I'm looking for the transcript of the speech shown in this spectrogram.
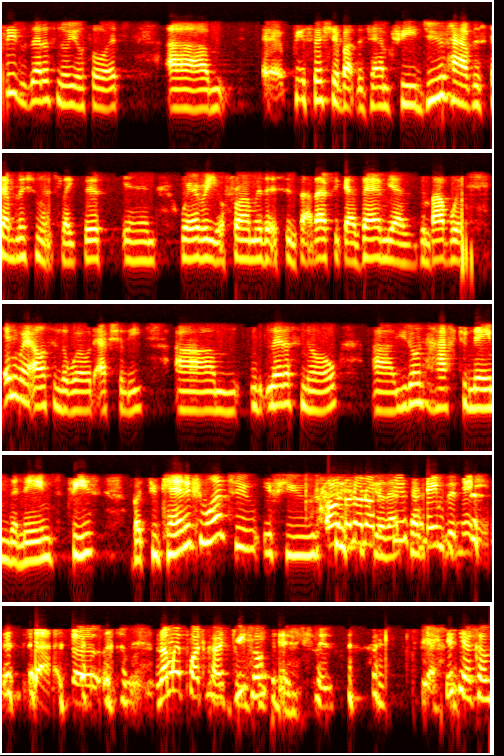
please let us know your thoughts, um, uh, especially about the jam tree. Do you have establishments like this in wherever you're from, whether it's in South Africa, Zambia, Zimbabwe, anywhere else in the world? Actually, um, let us know. Uh, you don't have to name the names, please, but you can if you want to. If you Oh no no no! Please type- name the name. Yeah. So, not my podcast. Be confident. yeah. If you're Come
